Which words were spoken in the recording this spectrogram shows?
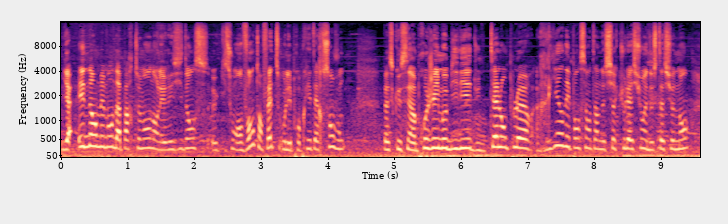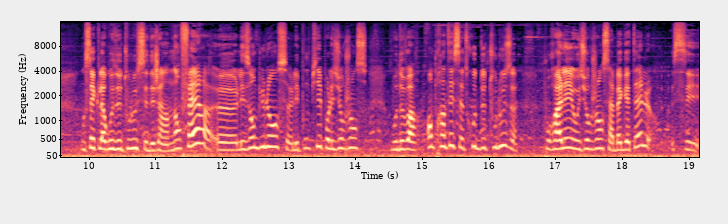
Il y a énormément d'appartements dans les résidences euh, qui sont en vente en fait, où les propriétaires s'en vont parce que c'est un projet immobilier d'une telle ampleur, rien n'est pensé en termes de circulation et de stationnement. On sait que la route de Toulouse c'est déjà un enfer. Euh, les ambulances, les pompiers pour les urgences vont devoir emprunter cette route de Toulouse pour aller aux urgences à Bagatelle. C'est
